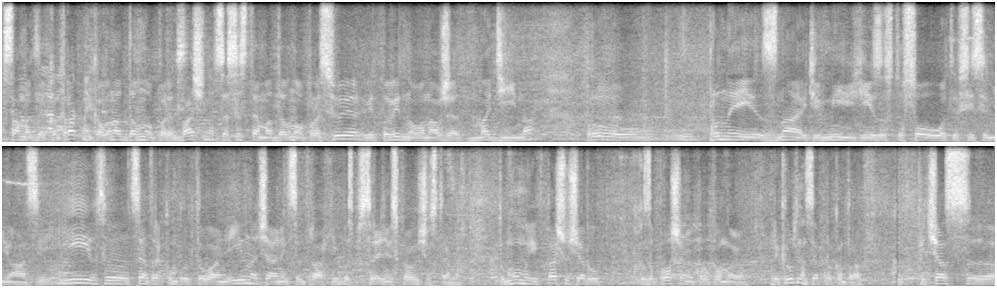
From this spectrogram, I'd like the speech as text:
саме для контрактника вона давно передбачена. Ця система давно працює. Відповідно, вона вже надійна. Про, про неї знають і вміють її застосовувати всі ці нюанси і в центрах комплектування, і в начальних центрах, і безпосередньо військових частинах. Тому ми їх в першу чергу запрошуємо і пропонуємо. Рекрутинг це про контракт. Під час е,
